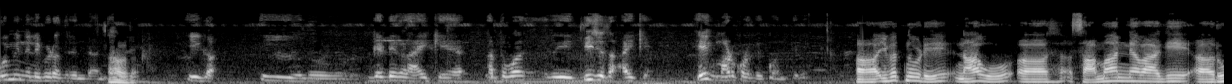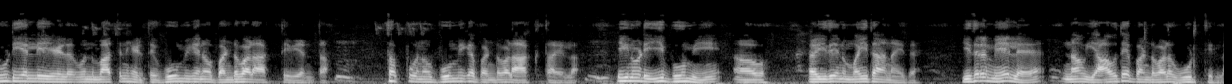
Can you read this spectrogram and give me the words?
ಭೂಮಿನಲ್ಲಿ ಬಿಡೋದ್ರಿಂದ ಹೌದು. ಈಗ ಈ ಒಂದು ಗೆಡ್ಡೆಗಳ ಆಯ್ಕೆ ಅಥವಾ ಈ ಬೀಜದ ಆಯ್ಕೆ ಹೇಗೆ ಮಾಡ್ಕೊಳ್ಬೇಕು ಅಂತೀರಿ? ಆ, ಇವತ್ ನೋಡಿ ನಾವು ಸಾಮಾನ್ಯವಾಗಿ ರೂಢಿಯಲ್ಲಿ ಹೇಳ ಒಂದು ಮಾತನ್ನ ಹೇಳ್ತೇವೆ. ಭೂಮಿಗೆ ನಾವು ಬಂಡವಾಳ ಹಾಕ್ತಿವಿ ಅಂತ. ತಪ್ಪು ನಾವು ಭೂಮಿಗೆ ಬಂಡವಾಳ ಹಾಕ್ತಾ ಇಲ್ಲ. ಈಗ ನೋಡಿ ಈ ಭೂಮಿ ಇದೇನು ಮೈದಾನ ಇದೆ. ಇದರ ಮೇಲೆ ನಾವು ಯಾವುದೇ ಬಂಡವಾಳ ಹೂಡ್ತಿಲ್ಲ.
